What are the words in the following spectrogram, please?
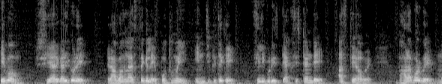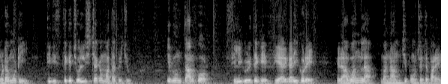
এবং শেয়ার গাড়ি করে রাবাংলা আসতে গেলে প্রথমেই এনজিপি থেকে শিলিগুড়ি ট্যাক্সি স্ট্যান্ডে আসতে হবে। ভাড়া পড়বে মোটামুটি তিরিশ থেকে চল্লিশ টাকা মাথা পিছু এবং তারপর শিলিগুড়ি থেকে শেয়ার গাড়ি করে রাবাংলা বা নামচি পৌঁছাতে পারেন।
